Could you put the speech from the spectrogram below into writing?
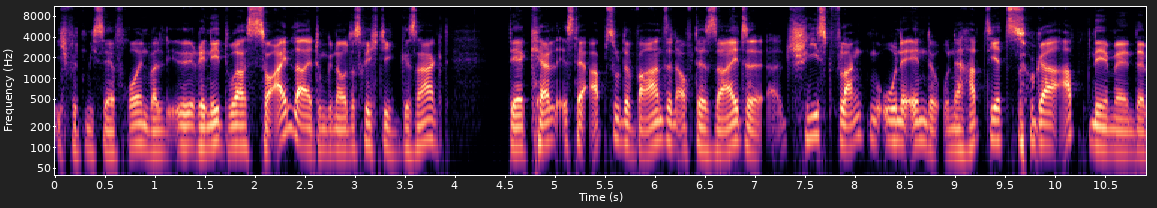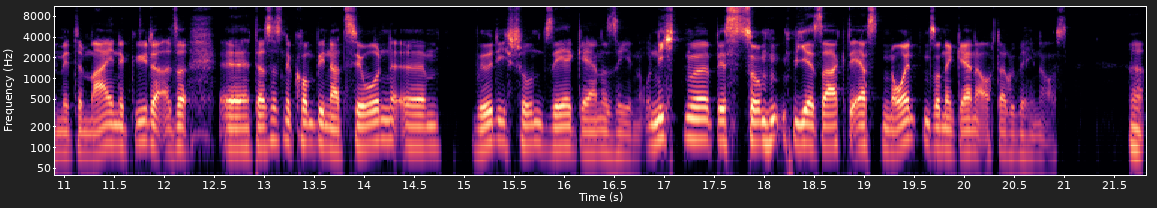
ich würde mich sehr freuen, weil äh, René, du hast zur Einleitung genau das Richtige gesagt. Der Kerl ist der absolute Wahnsinn auf der Seite, schießt Flanken ohne Ende und er hat jetzt sogar Abnehmer in der Mitte. Meine Güte, also äh, das ist eine Kombination, ähm, würde ich schon sehr gerne sehen. Und nicht nur bis zum, wie er sagt, ersten Neunten, sondern gerne auch darüber hinaus. Ja.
